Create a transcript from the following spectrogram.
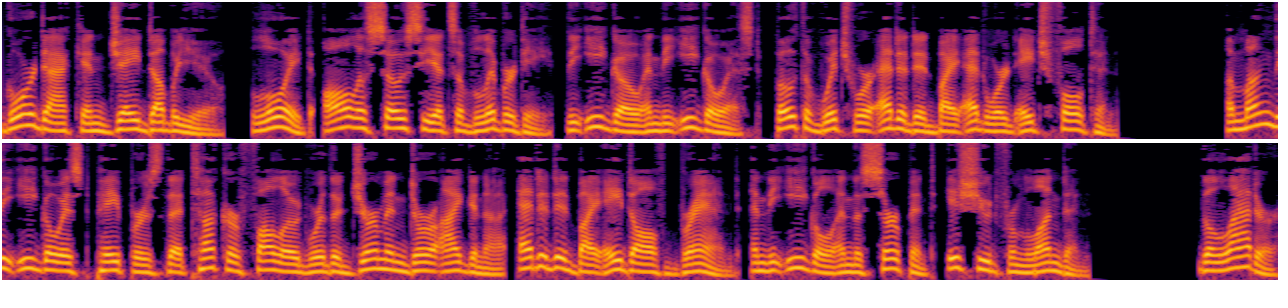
Gordak and J. W. Lloyd All Associates of Liberty, The Ego and the Egoist, both of which were edited by Edward H. Fulton. Among the egoist papers that Tucker followed were the German Der Eigene, edited by Adolf Brand, and The Eagle and the Serpent, issued from London. The latter,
